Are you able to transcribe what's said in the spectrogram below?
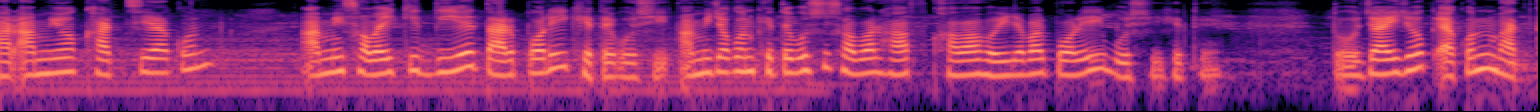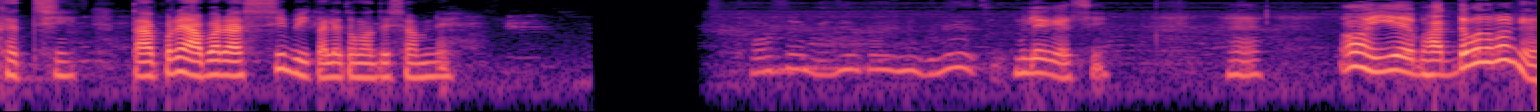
আর আমিও খাচ্ছি এখন। আমি সবাইকে দিয়ে তারপরেই খেতে বসি। আমি যখন খেতে বসি সবার হাফ খাওয়া হয়ে যাবার পরেই বসি খেতে। তো যাই হোক, এখন ভাত খাচ্ছি। তারপরে আবার আসছি বিকালে তোমাদের সামনে। ভুলে গেছি। হ্যাঁ। ও ইয়ে ভাত দেবো তোমাকে?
